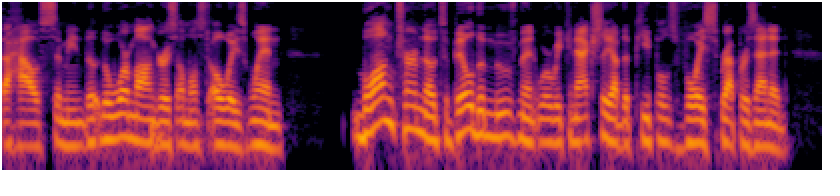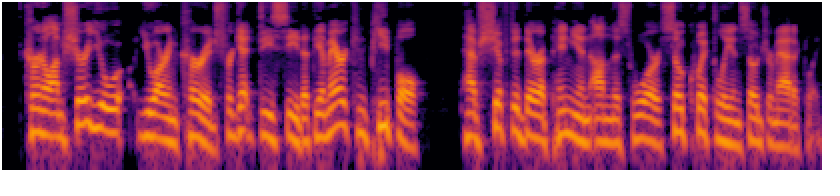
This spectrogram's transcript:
the House. I mean, the, the warmongers almost always win. Long term, though, to build a movement where we can actually have the people's voice represented Colonel, I'm sure you you are encouraged. Forget DC that the American people have shifted their opinion on this war so quickly and so dramatically.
